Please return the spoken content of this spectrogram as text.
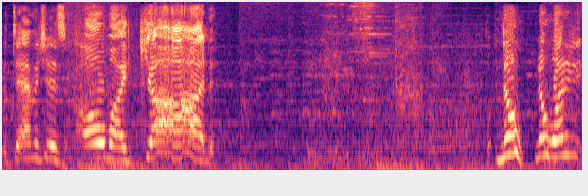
The damages! Oh my god! No! No, why did.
